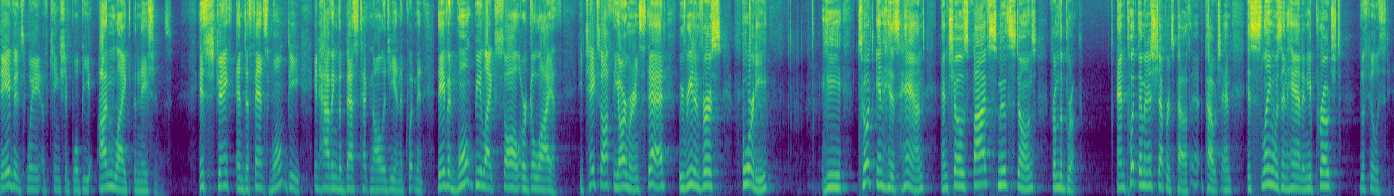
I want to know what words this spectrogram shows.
David's way of kingship will be unlike the nations. His strength and defense won't be in having the best technology and equipment. David won't be like Saul or Goliath. He takes off the armor. Instead, we read in verse 40, he took in his hand and chose five smooth stones from the brook and put them in his shepherd's pouch. And his sling was in hand, and he approached the Philistine.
